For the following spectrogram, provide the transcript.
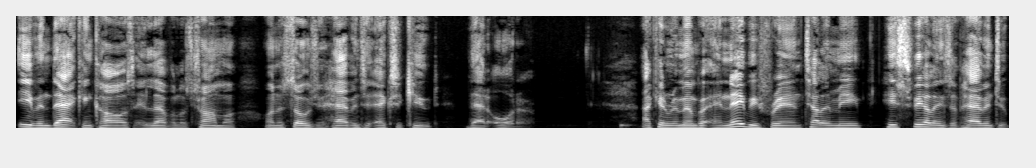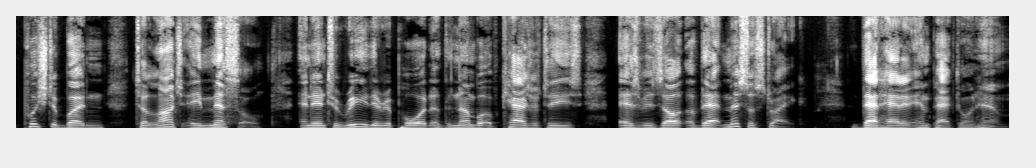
even that can cause a level of trauma on a soldier having to execute that order. I can remember a Navy friend telling me his feelings of having to push the button to launch a missile and then to read the report of the number of casualties as a result of that missile strike. That had an impact on him.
